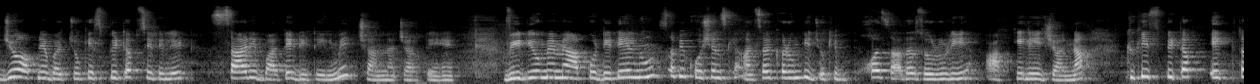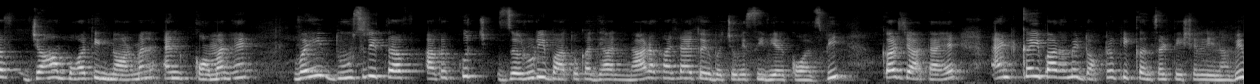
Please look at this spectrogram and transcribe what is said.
जो अपने बच्चों के स्पीटअप से रिलेट सारी बातें डिटेल में जानना चाहते हैं। वीडियो में मैं आपको डिटेल में उन सभी क्वेश्चंस के आंसर करूँगी जो कि बहुत ज़्यादा ज़रूरी है आपके लिए जानना, क्योंकि स्पीटअप एक तरफ़ जहाँ बहुत ही नॉर्मल एंड कॉमन है, वहीं दूसरी तरफ़ अगर कुछ ज़रूरी बातों का ध्यान ना रखा जाए तो ये बच्चों में सीवियर कॉज भी कर जाता है। एंड कई बार हमें डॉक्टर की कंसल्टेशन लेना भी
